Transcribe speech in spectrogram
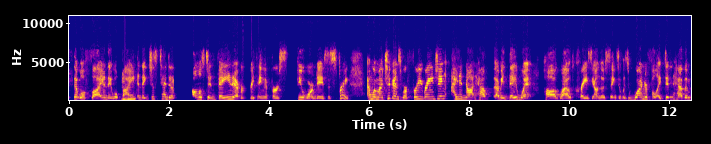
that will fly and they will bite, mm-hmm. and they just tend to almost invade everything the first few warm days of spring. And when my chickens were free ranging, I did not have, I mean, they went hog wild crazy on those things. It was wonderful. I didn't have them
